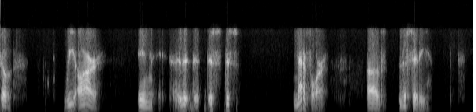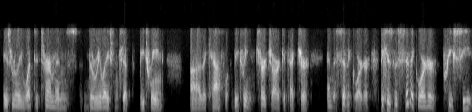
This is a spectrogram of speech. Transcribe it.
so we are in this this metaphor of the city is really what determines the relationship between uh, the Catholic between church architecture and the civic order, because the civic order precede,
